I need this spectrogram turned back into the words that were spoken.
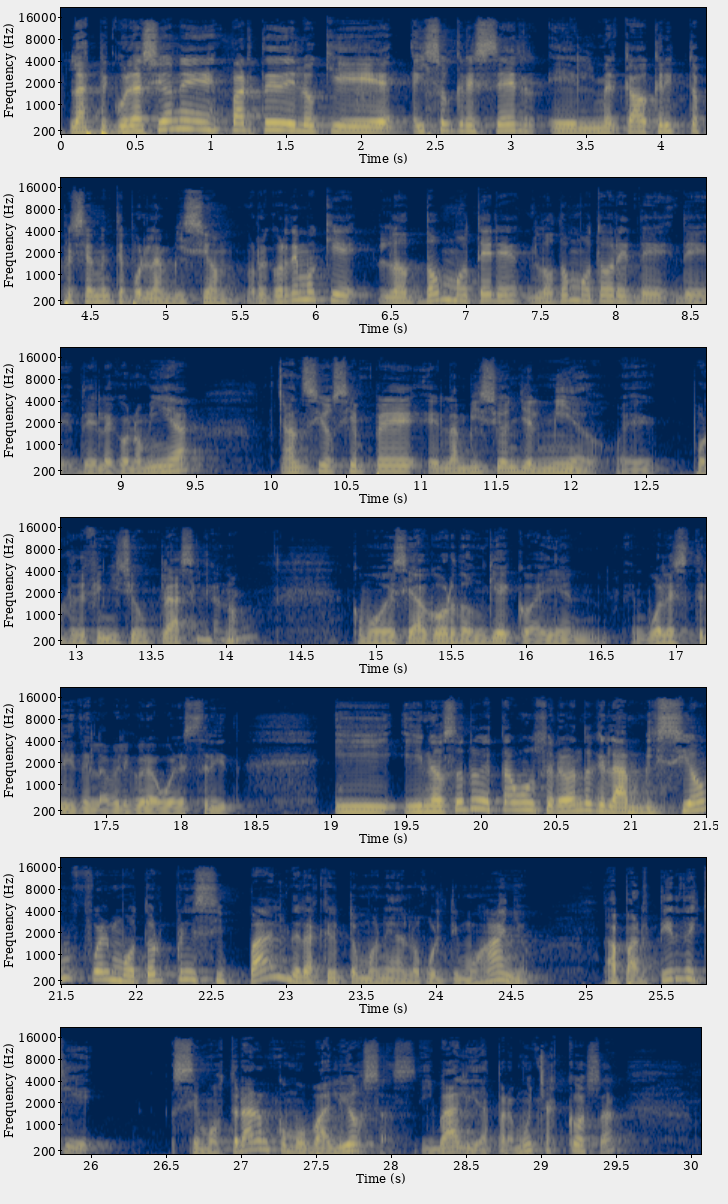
La especulación es parte de lo que hizo crecer el mercado cripto, especialmente por la ambición. Recordemos que los dos motores, los dos motores de, de- de la economía han sido siempre eh, la ambición y el miedo, eh, por definición clásica, ¿no? Como decía Gordon Gekko ahí en, en Wall Street, en la película Wall Street. Y, y nosotros estamos observando que la ambición fue el motor principal de las criptomonedas en los últimos años. A partir de que se mostraron como valiosas y válidas para muchas cosas,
